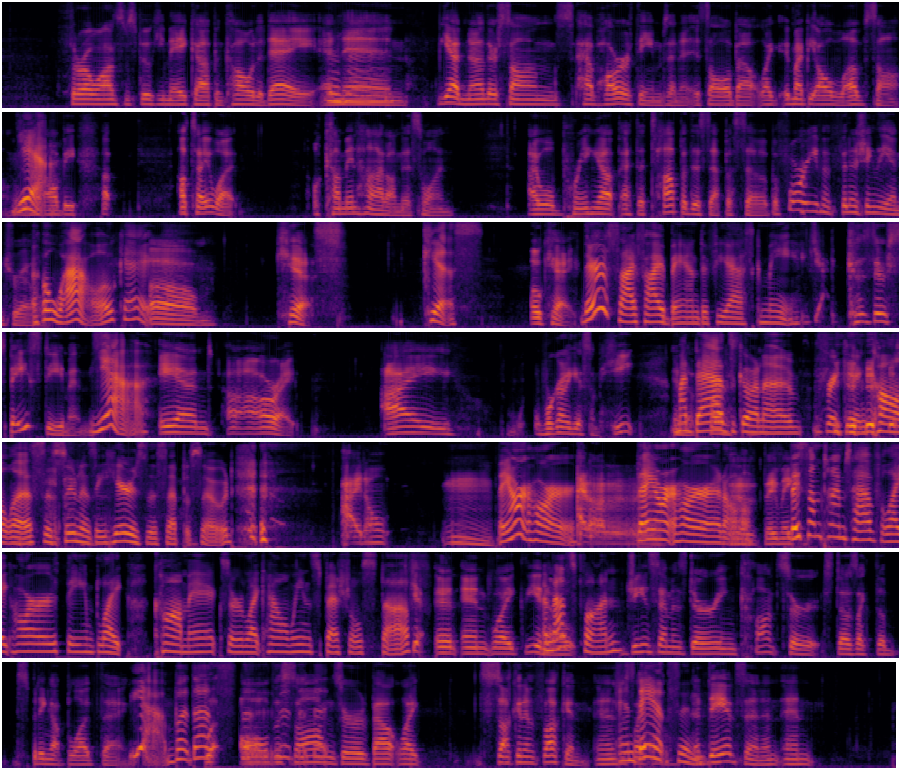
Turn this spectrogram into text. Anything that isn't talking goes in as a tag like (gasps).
throw on some spooky makeup and call it a day. And then, yeah, none of their songs have horror themes in it. It's all about, like, it might be all love songs. Yeah, I'll be, uh, I'll tell you what, I'll come in hot on this one. I will bring up at the top of this episode, before even finishing the intro, (laughs) oh, wow. Okay. um, Kiss. Kiss. Okay. They're a sci fi band, if you ask me. Yeah, because they're space demons. Yeah. And, uh, all right. I. We're going to get some heat. My dad's first- going to freaking call (laughs) us as soon as he hears this episode. (laughs) I don't. Mm, They aren't horror. They aren't horror at all. They make. They sometimes have like horror themed like comics or like Halloween special stuff. yeah, and, and like, you know. and that's fun. Gene Simmons during concerts does like the spitting up blood thing. Yeah, but But that's the- all the- the the- songs are about like sucking and fucking and, it's just And like- dancing. and dancing and and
